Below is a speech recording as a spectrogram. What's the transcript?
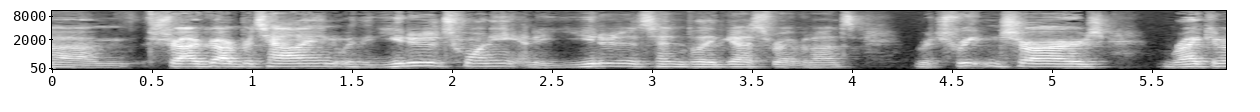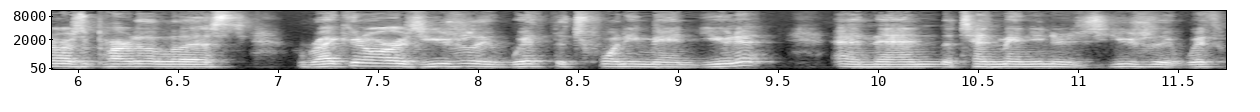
um, Shroud Guard Battalion with a unit of 20 and a unit of 10 Bladegheist Revenants. Retreat and charge. Reikenor is a part of the list. Reikenor is usually with the 20 man unit, and then the 10 man unit is usually with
